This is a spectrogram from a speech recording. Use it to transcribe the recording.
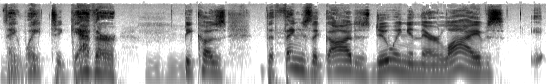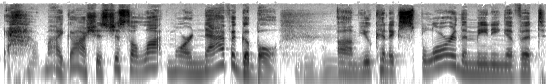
They mm-hmm. wait together mm-hmm. because the things that God is doing in their lives, my gosh, it's just a lot more navigable. Mm-hmm. Um, you can explore the meaning of it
